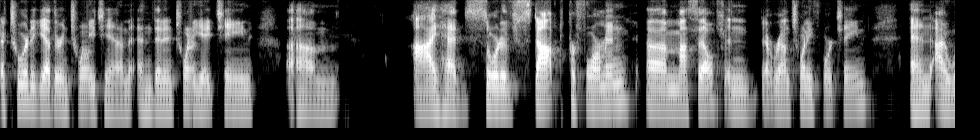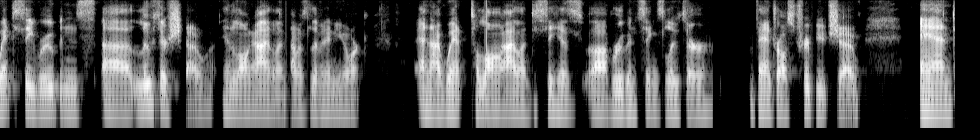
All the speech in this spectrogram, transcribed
a tour together in 2010, and then in 2018, um, I had sort of stopped performing um, myself in around 2014, and I went to see Ruben's uh, Luther show in Long Island. I was living in New York, and I went to Long Island to see his uh, Ruben sings Luther Vandross tribute show, and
